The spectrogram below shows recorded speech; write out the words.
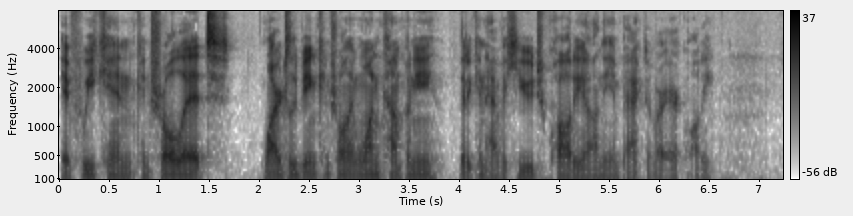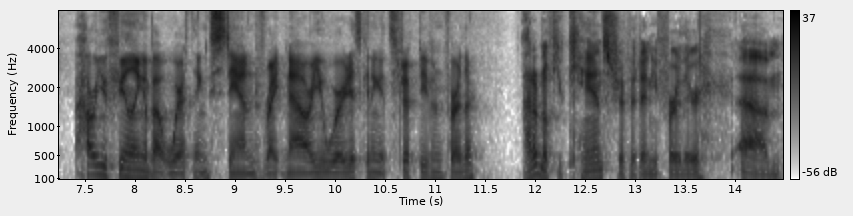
if we can control it largely being controlling one company that it can have a huge quality on the impact of our air quality. How are you feeling about where things stand right now? Are you worried it's going to get stripped even further? I don't know if you can strip it any further. Um,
